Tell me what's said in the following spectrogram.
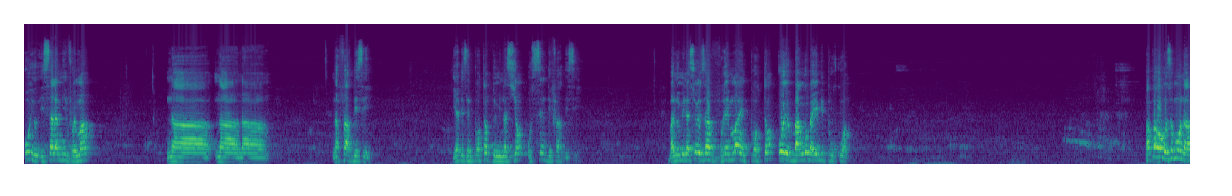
oyo esalami vraiment na na na na fardc il y a des importantes nominations au sein de fardc banomination eza vraiment important oyo bango bayebi pourquoi papa oyo bozomona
